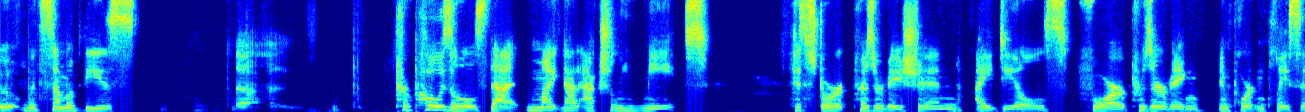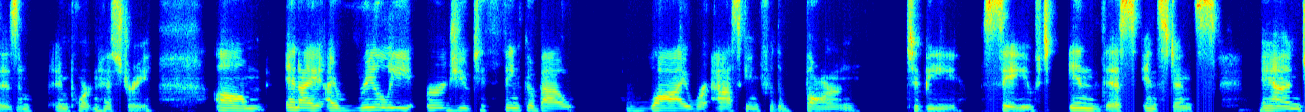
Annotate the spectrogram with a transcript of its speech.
uh, with some of these uh, proposals that might not actually meet historic preservation ideals for preserving important places and important history. Um, and I, I really urge you to think about why we're asking for the barn to be saved in this instance and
